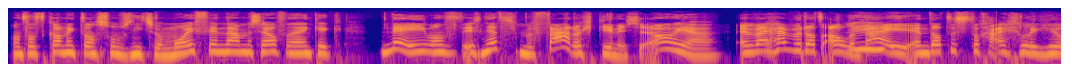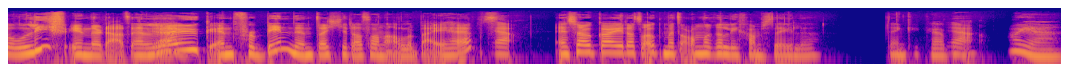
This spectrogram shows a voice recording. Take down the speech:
want dat kan ik dan soms niet zo mooi vinden aan mezelf. Dan denk ik, nee, want het is net als mijn vaders kindertje. Oh ja. En wij hebben dat allebei. En dat is toch eigenlijk heel lief, inderdaad. En Ja. leuk en verbindend dat je dat dan allebei hebt. Ja. En zo kan je dat ook met andere lichaamsdelen, denk ik, hebben. Ja. Oh ja.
